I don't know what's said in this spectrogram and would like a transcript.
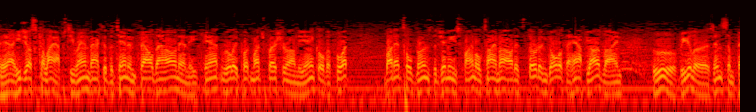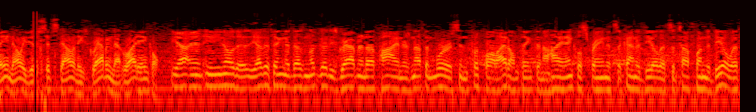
Yeah, he just collapsed. He ran back to the 10 and fell down, and he can't really put much pressure on the ankle, the foot. Bud Etzel burns the Jimmy's final timeout. It's third and goal at the half yard line. Ooh, Beeler is in some pain now. He just sits down and he's grabbing that right ankle. Yeah, and, and you know the the other thing that doesn't look good, he's grabbing it up high, and there's nothing worse in football, I don't think, than a high ankle sprain. It's the kind of deal that's a tough one to deal with.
